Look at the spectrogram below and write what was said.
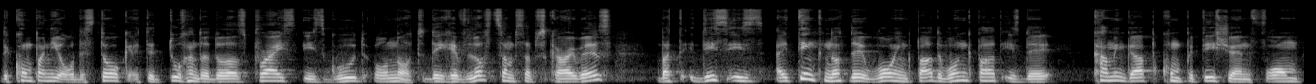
the company or the stock at the $200 price is good or not. They have lost some subscribers, but this is, I think, not the worrying part. The worrying part is the coming up competition from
